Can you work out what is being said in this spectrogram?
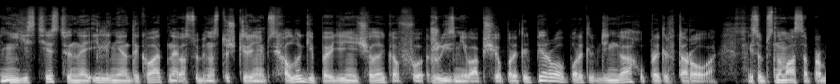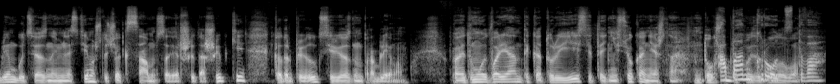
неестественное или неадекватное, особенно с точки зрения психологии, поведение человека в жизни вообще. Управитель первого, управитель в деньгах, управитель второго. И, собственно, масса проблем будет связана именно с тем, что человек сам совершит ошибки, которые приведут к серьезным проблемам. Поэтому варианты, которые есть, это не все, конечно. но Только А банкротство?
